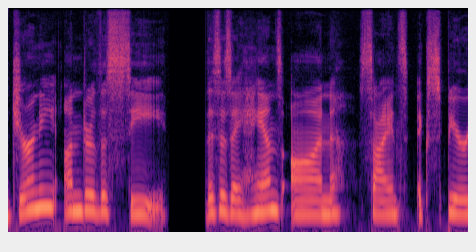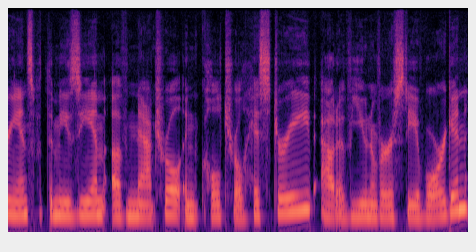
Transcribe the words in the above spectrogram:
Journey Under the Sea. This is a hands on science experience with the Museum of Natural and Cultural History out of University of Oregon.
